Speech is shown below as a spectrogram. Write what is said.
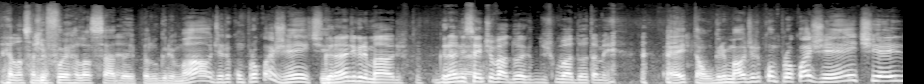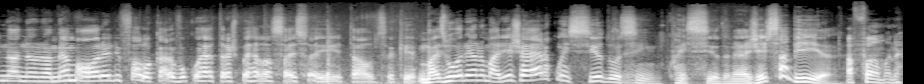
Relançamento. Que foi relançado é. aí pelo Grimaldi, ele comprou com a gente. Grande Grimaldi, grande é. incentivador do descobridor também. É, então, o Grimaldi ele comprou com a gente e aí na, na mesma hora ele falou, cara, eu vou correr atrás para relançar isso aí e tal, não sei o quê. Mas o Oriana Maria já era conhecido, assim, conhecido, né? A gente sabia. A fama, né?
